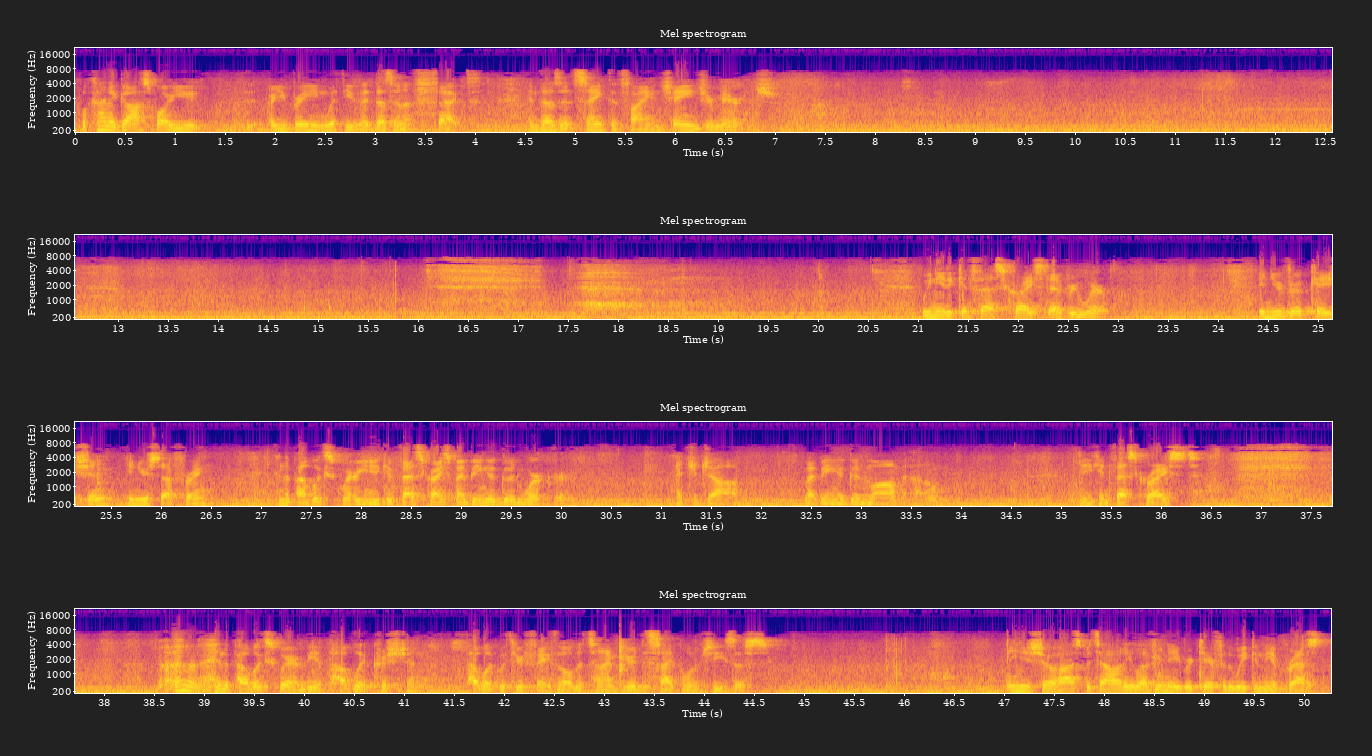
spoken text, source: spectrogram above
What kind of gospel are you are you bringing with you that doesn't affect and doesn't sanctify and change your marriage? We need to confess Christ everywhere. In your vocation, in your suffering, in the public square. You need to confess Christ by being a good worker at your job, by being a good mom at home. You confess Christ in the public square and be a public Christian, public with your faith all the time. You're a disciple of Jesus. And you show hospitality, love your neighbor, care for the weak and the oppressed.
